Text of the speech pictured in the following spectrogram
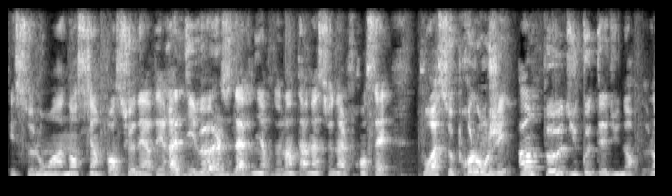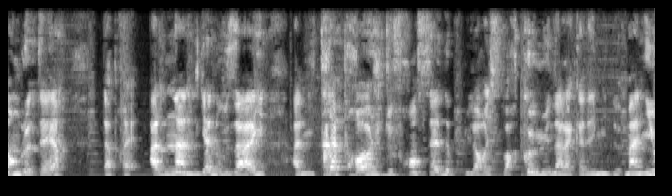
Et selon un ancien pensionnaire des Red Devils, l'avenir de l'international français pourrait se prolonger un peu du côté du nord de l'Angleterre, d'après Adnan Ganouzai, ami très proche du français depuis leur histoire commune à l'académie de Manu,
